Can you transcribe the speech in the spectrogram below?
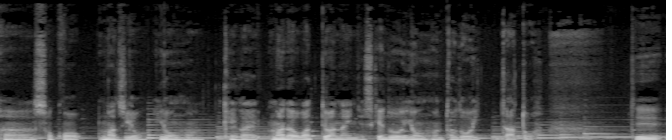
あそこまず 4, 4本毛替えまだ終わってはないんですけど4本届いたと。で、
